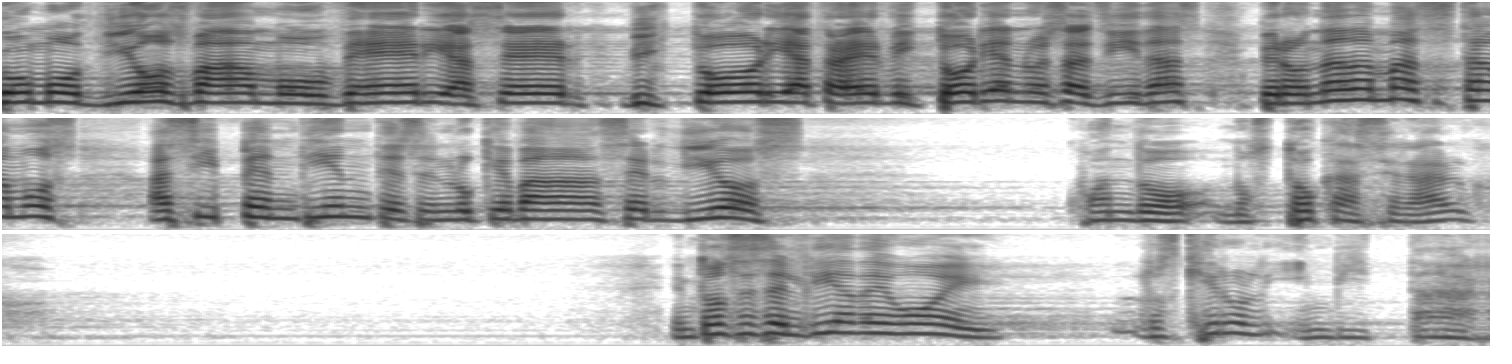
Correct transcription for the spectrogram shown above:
cómo Dios va a mover y hacer victoria, traer victoria en nuestras vidas, pero nada más estamos así pendientes en lo que va a hacer Dios cuando nos toca hacer algo. Entonces el día de hoy los quiero invitar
